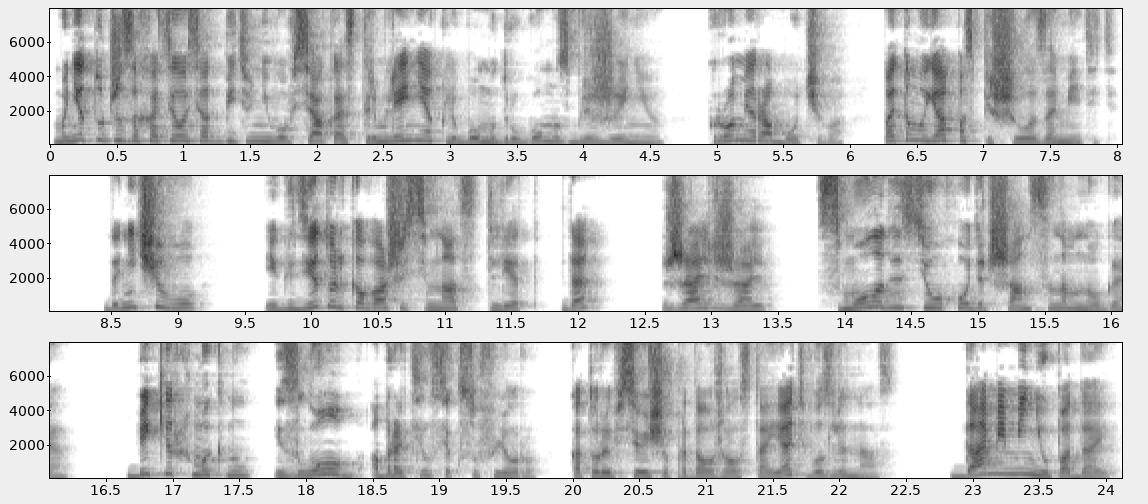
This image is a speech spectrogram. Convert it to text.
Мне тут же захотелось отбить у него всякое стремление к любому другому сближению, кроме рабочего – поэтому я поспешила заметить. Да ничего, и где только ваши 17 лет, да? Жаль, жаль. С молодости уходят шансы на многое. Беккер хмыкнул и зло обратился к суфлеру, который все еще продолжал стоять возле нас. «Даме меню подай,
